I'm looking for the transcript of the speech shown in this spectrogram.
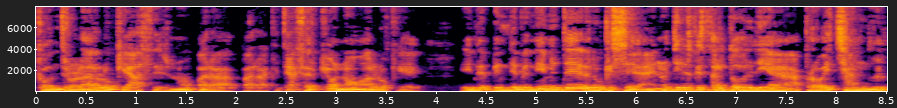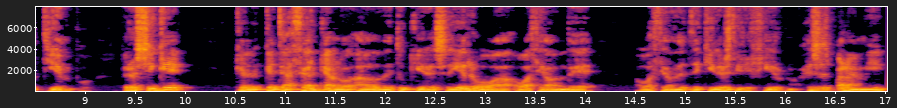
controlar lo que haces, ¿no? Para, para que te acerque o no a lo que, independientemente de lo que sea. ¿eh? No tienes que estar todo el día aprovechando el tiempo, pero sí que, que, te acerque a, donde tú quieres ir o, hacia donde o hacia donde te quieres dirigir. Eso es para mí.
